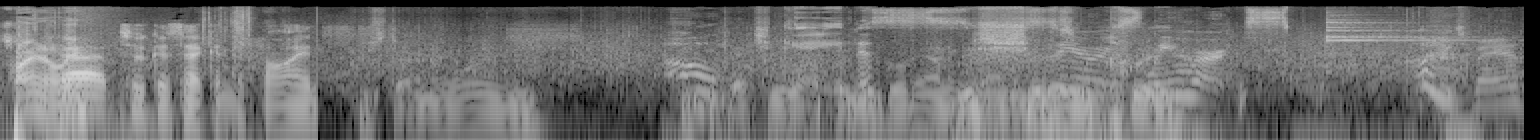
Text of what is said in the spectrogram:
Finally. That took a second to find. You're starting to worry me. Oh, Get you up and this go down This shit again. ain't seriously pretty. hurts. Thanks, man.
